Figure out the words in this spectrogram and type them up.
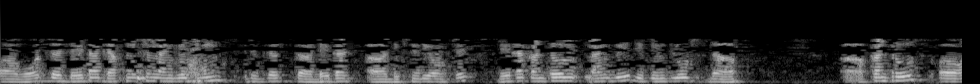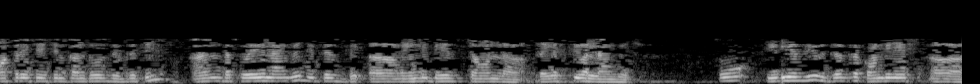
uh, what the data definition language means, it is just uh, data uh, dictionary object. Data control language, it includes the uh, controls, uh, authorization controls, everything. And the query language, it is mainly based on the SQL language. So CDS view is just the combination uh,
